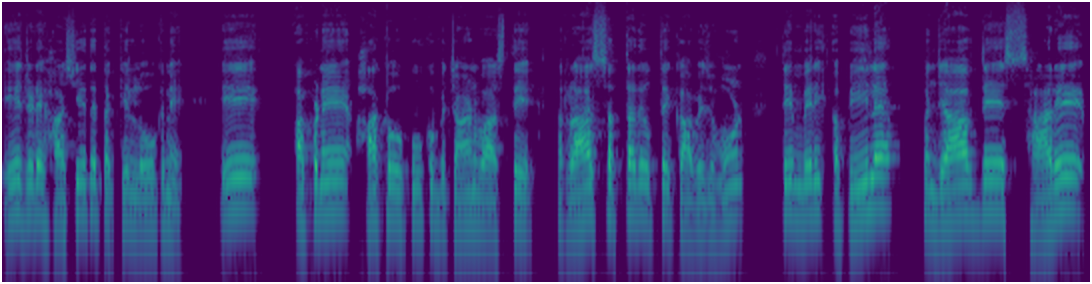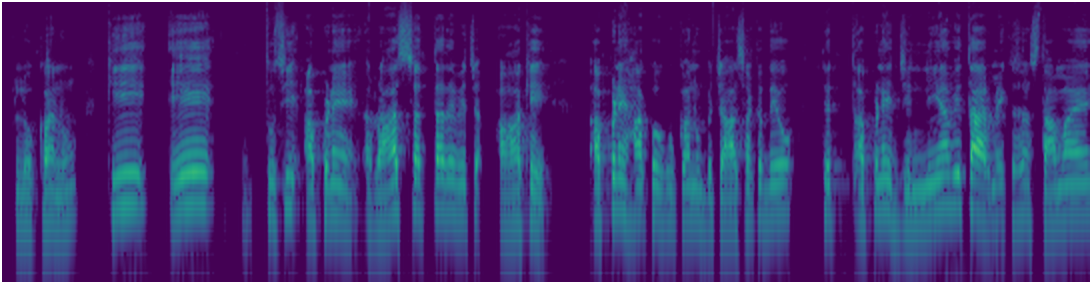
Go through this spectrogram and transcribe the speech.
ਇਹ ਜਿਹੜੇ ਹਾਸ਼ੀਏ ਤੇ ਧੱਕੇ ਲੋਕ ਨੇ, ਇਹ ਆਪਣੇ ਹੱਕ ਹਕੂਕ ਬਚਾਉਣ ਵਾਸਤੇ ਰਾਜ ਸੱਤਾ ਦੇ ਉੱਤੇ ਕਾਬਜ ਹੋਣ ਤੇ ਮੇਰੀ ਅਪੀਲ ਹੈ ਪੰਜਾਬ ਦੇ ਸਾਰੇ ਲੋਕਾਂ ਨੂੰ ਕਿ ਇਹ ਤੁਸੀਂ ਆਪਣੇ ਰਾਜ ਸੱਤਾ ਦੇ ਵਿੱਚ ਆ ਕੇ ਆਪਣੇ ਹੱਕ ਹਕੂਕਾਂ ਨੂੰ ਬਚਾ ਸਕਦੇ ਹੋ ਤੇ ਆਪਣੇ ਜਿੰਨੀਆਂ ਵੀ ਧਾਰਮਿਕ ਸੰਸਥਾਵਾਂ ਹੈ,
